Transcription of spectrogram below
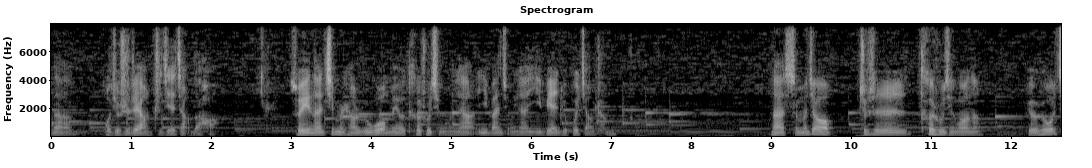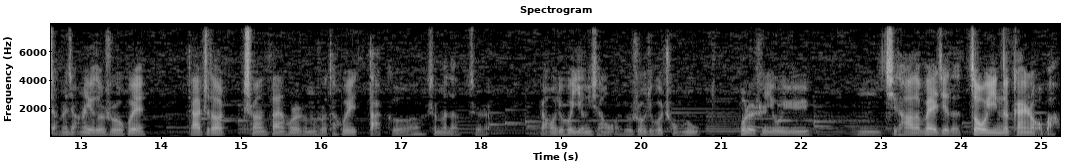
那我就是这样直接讲的哈。所以呢，基本上如果没有特殊情况下，一般情况下一遍就会讲成。那什么叫就是特殊情况呢？比如说我讲着讲着，有的时候会，大家知道吃完饭或者什么时候他会打嗝什么的，就是，然后就会影响我，有时候就会重录。或者是由于，嗯，其他的外界的噪音的干扰吧。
